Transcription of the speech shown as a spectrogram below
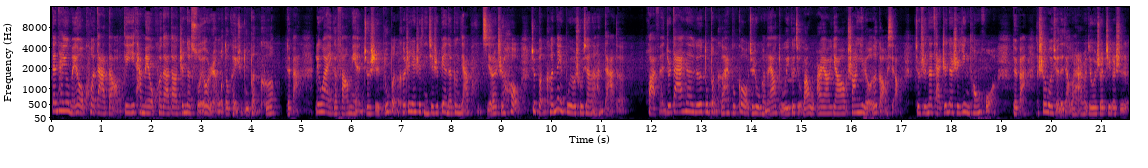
但它又没有扩大到第一，它没有扩大到真的所有人我都可以去读本科，对吧？另外一个方面就是读本科这件事情其实变得更加普及了之后，就本科内部又出现了很大的。划分就是大家现在觉得读本科还不够，就是我可能要读一个九八五、二幺幺双一流的高校，就是那才真的是硬通货，对吧？社会学的角度上来说，就会说这个是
